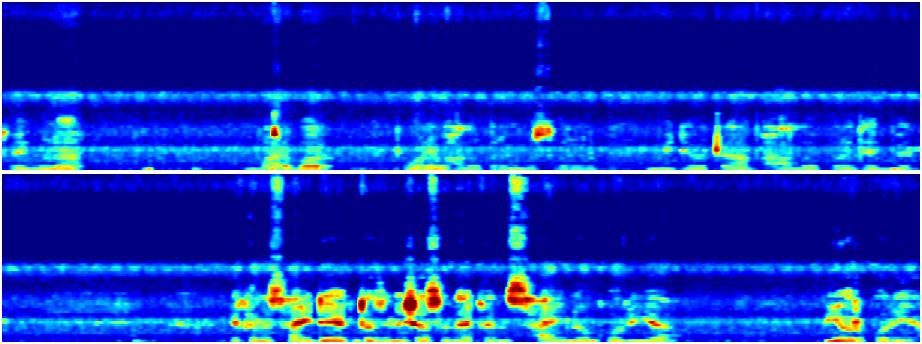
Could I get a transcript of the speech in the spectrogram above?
তো এগুলা বারবার পরে ভালো করে মুখস্থ করে ফেলবেন ভিডিওটা ভালো করে দেখবেন। এখানে সাইডে একটা জিনিস আছে, দেখেন, সাইনো কোরিয়া, পিওর কোরিয়া।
